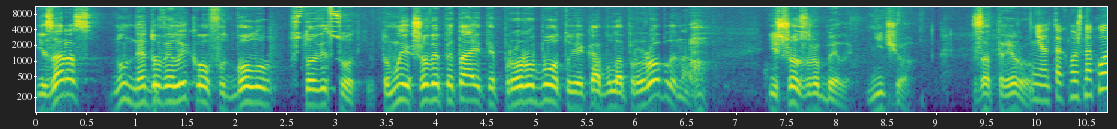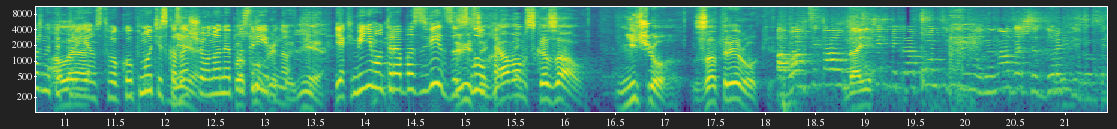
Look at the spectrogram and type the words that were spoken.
І зараз ну, не до великого футболу 100%. Тому, якщо ви питаєте про роботу, яка була пророблена, І що зробили? Нічого. За три роки. Ні, так можна кожне Але- підприємство купнути і сказати, Ні, що воно не потрібно. ні. Як мінімум, треба звіт Дивіться, заслухати. я вам сказав, нічого. За три роки. А вам цікаво Да, мікрофон, тільки ну, не треба ж дураків робити.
